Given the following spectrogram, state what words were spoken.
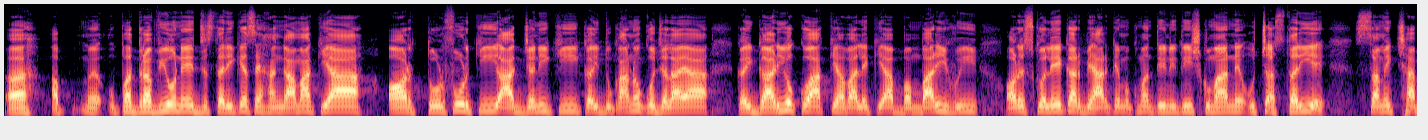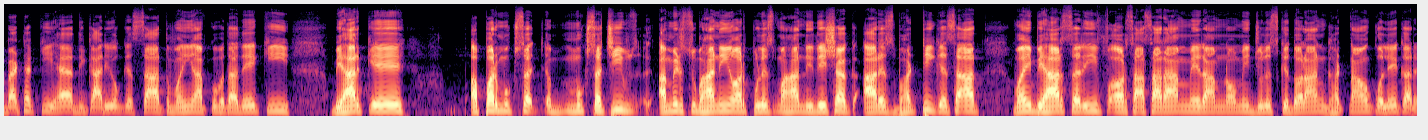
उपद्रवियों ने जिस तरीके से हंगामा किया और तोड़फोड़ की, आगजनी की, कई दुकानों को जलाया, कई गाड़ियों को आग के हवाले किया, बमबारी हुई और इसको लेकर बिहार के मुख्यमंत्री नीतीश कुमार ने उच्च स्तरीय समीक्षा बैठक की है। अधिकारियों के साथ वहीं आपको बता दें कि बिहार के अपर मुख्य सचिव अमीर सुबहानी और पुलिस महानिदेशक आर एस भट्टी के साथ वहीं बिहार शरीफ और सासाराम में रामनवमी जुलूस के दौरान घटनाओं को लेकर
